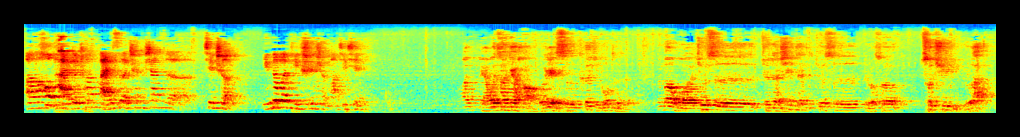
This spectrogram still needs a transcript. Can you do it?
呃，后排的穿白色衬衫的先生，您的问题是什么？谢谢。啊，两位专家好，我也是科技工程人。那么我就是觉得现在就是，比如说出去旅游啊，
